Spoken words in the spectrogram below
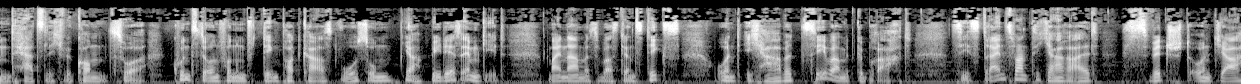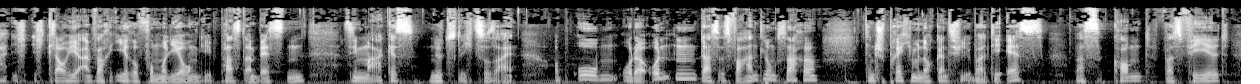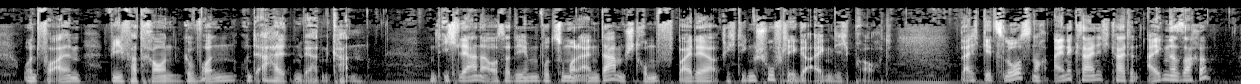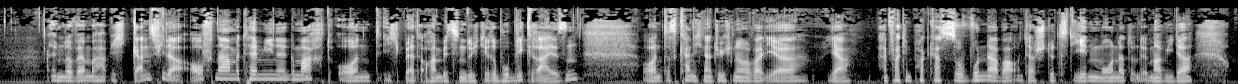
Und herzlich willkommen zur Kunst der Unvernunft, dem Podcast, wo es um ja, BDSM geht. Mein Name ist Sebastian Stix und ich habe Ceva mitgebracht. Sie ist 23 Jahre alt, switcht und ja, ich, ich klaue hier einfach ihre Formulierung, die passt am besten. Sie mag es, nützlich zu sein. Ob oben oder unten, das ist Verhandlungssache. Dann sprechen wir noch ganz viel über DS, was kommt, was fehlt und vor allem, wie Vertrauen gewonnen und erhalten werden kann. Und ich lerne außerdem, wozu man einen Damenstrumpf bei der richtigen Schuhpflege eigentlich braucht. Gleich geht's los. Noch eine Kleinigkeit in eigener Sache. Im November habe ich ganz viele Aufnahmetermine gemacht und ich werde auch ein bisschen durch die Republik reisen. Und das kann ich natürlich nur, weil ihr ja einfach den Podcast so wunderbar unterstützt, jeden Monat und immer wieder.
